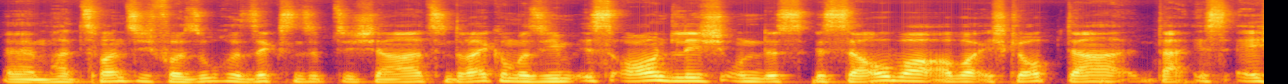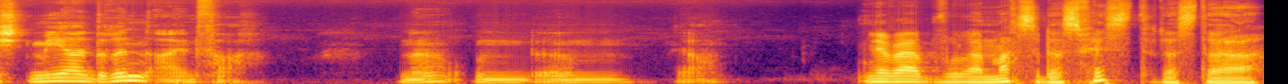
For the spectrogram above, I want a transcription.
ähm, hat 20 Versuche, 76 Yards, 3,7 ist ordentlich und es ist sauber, aber ich glaube, da, da ist echt mehr drin einfach. Ne? Und ähm, ja. Ja, aber woran machst du das fest, dass da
